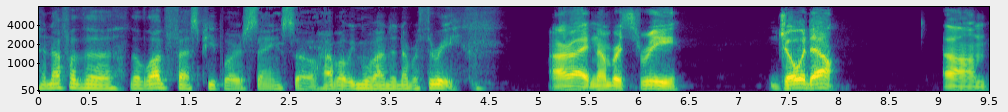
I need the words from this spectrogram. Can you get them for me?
enough of the the love fest people are saying. So how about we move on to number three? All right, number three, Jo Adell. Um,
